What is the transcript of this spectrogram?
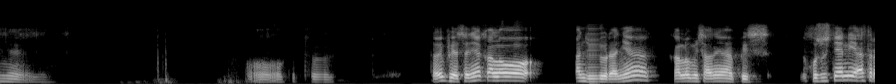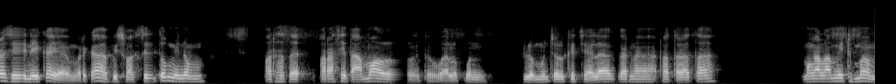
Iya, iya. Oh gitu. Tapi biasanya kalau anjurannya kalau misalnya habis khususnya nih AstraZeneca ya mereka habis vaksin tuh minum paracetamol gitu walaupun belum muncul gejala karena rata-rata mengalami demam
